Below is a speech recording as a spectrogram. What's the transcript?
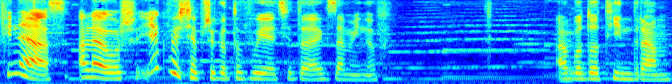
Fineas, Aleusz, jak wy się przygotowujecie do egzaminów? Albo do Tindram,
